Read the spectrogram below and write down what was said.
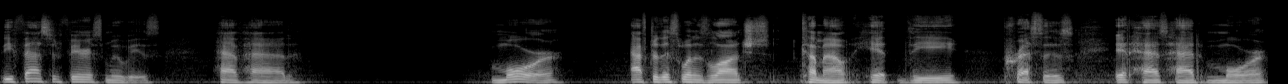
the Fast and Furious movies have had more after this one is launched, come out, hit the presses. It has had more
